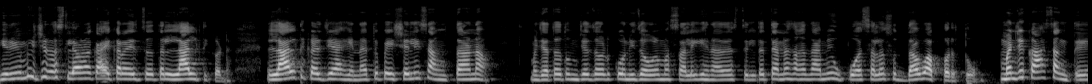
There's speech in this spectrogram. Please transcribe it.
हिरवी मिरची नसल्यामुळे काय करायचं? तर लाल तिखट. लाल तिखट जे आहे ना ते स्पेशली सांगताना म्हणजे आता तुमच्याजवळ कोणी जवळ मसाले घेणारे असतील तर त्यांना सांगायचं आम्ही उपवासाला सुद्धा वापरतो. म्हणजे का सांगते?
